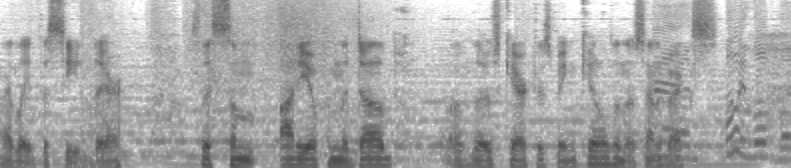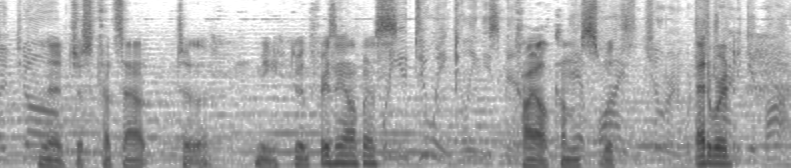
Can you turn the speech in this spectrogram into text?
I laid the seed there. So there's some audio from the dub of those characters being killed and those sound effects. I love my job. And then it just cuts out to me doing the freezing alchemist. What are you doing killing these men? Kyle comes wives with children, and we're just Edward. trying to get by.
